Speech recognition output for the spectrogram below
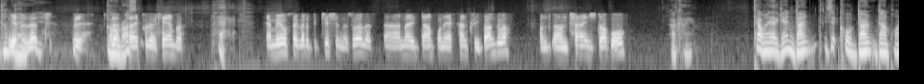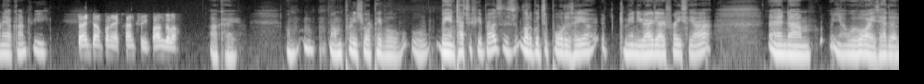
Dump Yeah, but out- that's yeah. Go That's Russ. they put in Canberra. and we also got a petition as well. That's uh, no dump on our country Barngarla on on change.org. Okay. Tell me that again. Don't is it called Don't Dump on Our Country? Don't dump on our country Barngarla. Okay. I'm, pretty sure people will be in touch with you, bros. There's a lot of good supporters here at Community Radio 3CR. And, um, you know, we've always had a,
